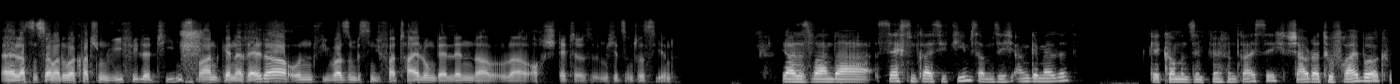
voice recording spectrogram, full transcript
Äh, lass uns da mal drüber quatschen, wie viele Teams waren generell da und wie war so ein bisschen die Verteilung der Länder oder auch Städte, das würde mich jetzt interessieren. Ja, also es waren da 36 Teams, haben sich angemeldet. Gekommen sind 35. Shoutout to Freiburg.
